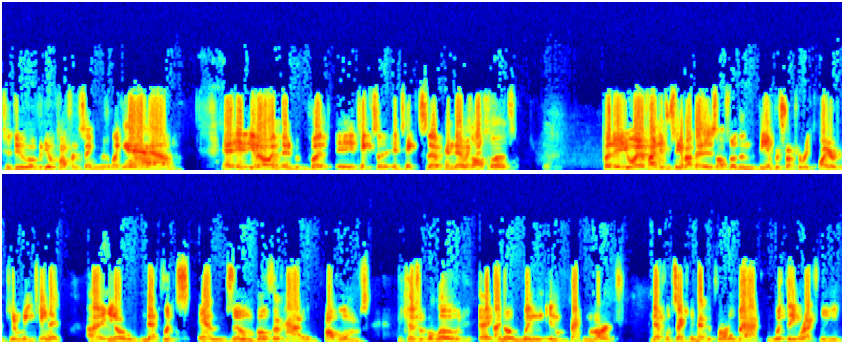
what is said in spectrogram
to do a video conferencing it was like yeah. I don't know. And, it, you know, and, and but it takes a it takes a pandemic. There's I also suppose. But uh, you know, what I find interesting about that is also the, the infrastructure required to maintain it. Uh, you know, Netflix and Zoom both have had problems because of the load. I, I know when in back in March, Netflix actually had to throttle back what they were actually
